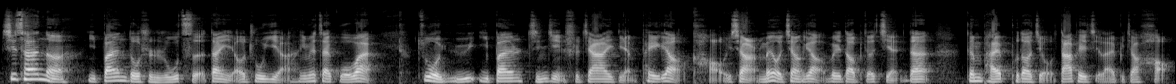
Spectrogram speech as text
西餐呢一般都是如此，但也要注意啊，因为在国外做鱼一般仅仅是加一点配料烤一下，没有酱料，味道比较简单，跟白葡萄酒搭配起来比较好。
